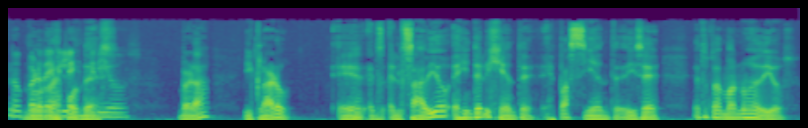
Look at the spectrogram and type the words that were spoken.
no, respondes. ¿Verdad? Y claro, el, el, sabio es inteligente, es paciente, dice, esto está en manos de Dios.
